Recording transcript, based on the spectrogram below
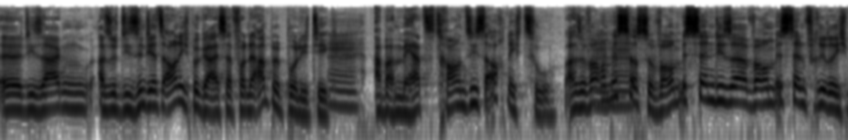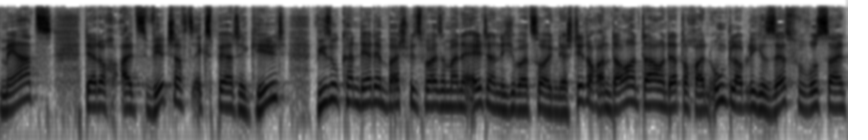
äh, die sagen, also die sind jetzt auch nicht begeistert von der Ampelpolitik, mhm. aber Merz trauen sie es auch nicht zu. Also warum mhm. ist das so? Warum ist denn dieser, warum ist denn Friedrich Merz, der doch als Wirtschaftsexperte gilt, wieso kann der denn beispielsweise meine Eltern nicht überzeugen? Der steht doch andauernd da und der hat doch ein unglaubliches Selbstbewusstsein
